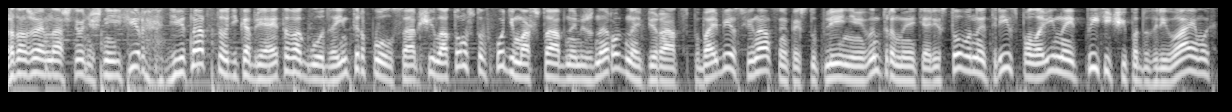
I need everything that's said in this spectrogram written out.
Продолжаем наш сегодняшний эфир. 19 декабря этого года Интерпол сообщил о том, что в ходе масштабной международной операции по борьбе с финансовыми преступлениями в интернете арестованы 3,5 тысячи подозреваемых,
